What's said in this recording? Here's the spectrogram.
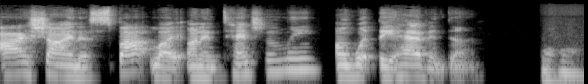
I shine a spotlight unintentionally on what they haven't done. Mm-hmm.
